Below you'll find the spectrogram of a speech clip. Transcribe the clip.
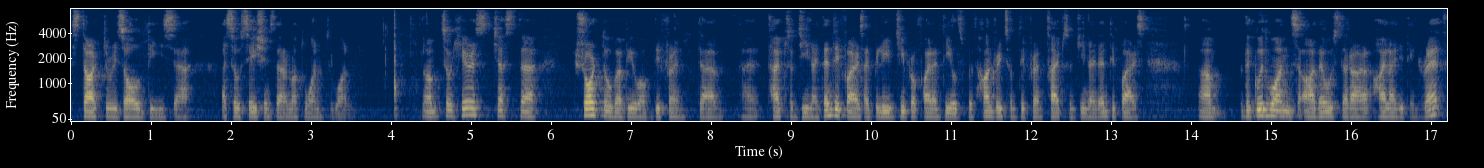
start to resolve these uh, associations that are not one-to-one. Um, so here's just a short overview of different uh, uh, types of gene identifiers. I believe gProfiler deals with hundreds of different types of gene identifiers. Um, the good ones are those that are highlighted in red.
